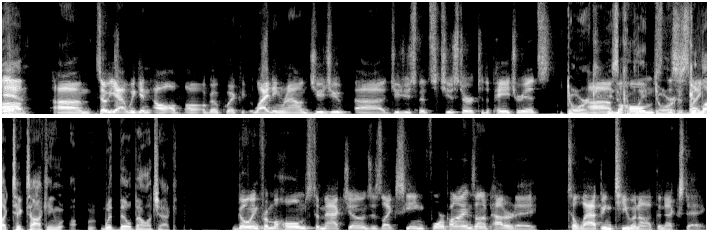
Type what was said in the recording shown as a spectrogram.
Yeah. Um, Um, so yeah, we can. I'll, I'll go quick. Lightning round. Juju uh, Juju Smith Schuster to the Patriots. dork. Uh, He's a Mahomes, complete this dork. is Good like- luck TikToking with Bill Belichick. Going from Mahomes to Mac Jones is like skiing four pines on a powder day to lapping Teewinot the next day.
